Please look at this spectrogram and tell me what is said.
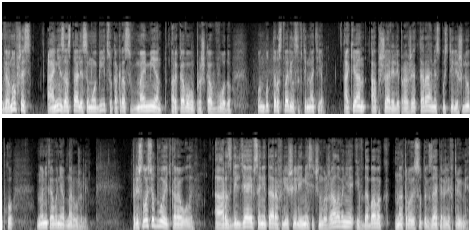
Вернувшись, они застали самоубийцу как раз в момент рокового прыжка в воду. Он будто растворился в темноте. Океан обшарили прожекторами, спустили шлюпку, но никого не обнаружили. Пришлось удвоить караулы, а разгильдяев-санитаров лишили месячного жалования и вдобавок на трое суток заперли в трюме.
